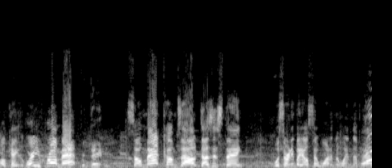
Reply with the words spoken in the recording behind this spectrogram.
Okay, where are you from, Matt? From Dayton. So Matt comes out, does his thing. Was there anybody else that wanted to win the pass?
